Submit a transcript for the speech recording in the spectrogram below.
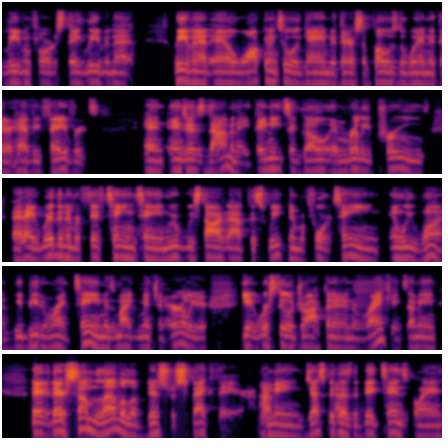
leaving Florida State, leaving that leaving that L, walking into a game that they're supposed to win, that they're heavy favorites, and and just dominate. They need to go and really prove that hey, we're the number 15 team. We, we started out this week number 14 and we won. We beat a ranked team, as Mike mentioned earlier. Yet we're still dropping in the rankings. I mean, there there's some level of disrespect there. Yep. I mean, just because yep. the Big Ten's playing,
